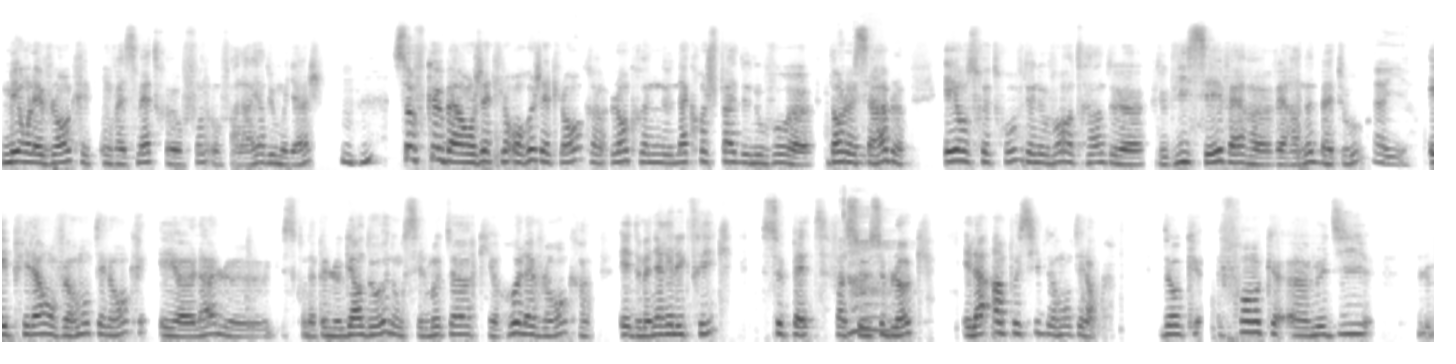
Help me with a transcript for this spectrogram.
Mais on lève l'ancre et on va se mettre au fond, enfin à l'arrière du mouillage. Mhm. Sauf que bah, on, jette, on rejette l'ancre. L'ancre ne- n'accroche pas de nouveau euh, dans le sable. Et on se retrouve de nouveau en train de, de glisser vers, euh, vers un autre bateau. Aïe. Et puis là, on veut remonter l'ancre. Et euh, là, le, ce qu'on appelle le guindeau, donc c'est le moteur qui relève l'ancre et de manière électrique se pète, enfin se, se Ah. bloque. Et là, impossible de remonter l'ancre. Donc, Franck euh, me dit, le,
